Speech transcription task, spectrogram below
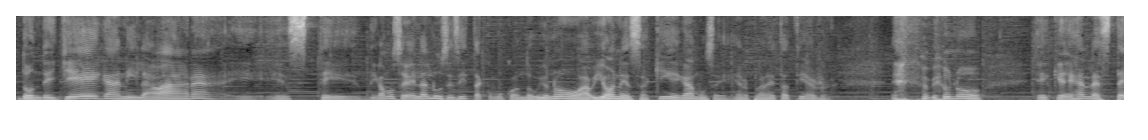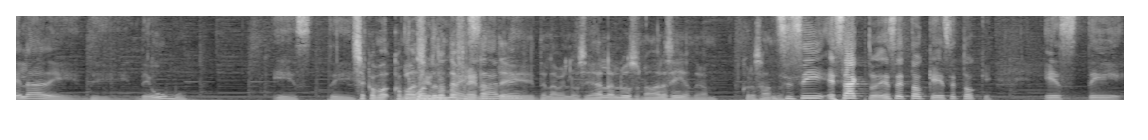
donde llegan y la vara, eh, este, digamos, se ve la lucecita, como cuando vi uno aviones aquí, digamos, en el planeta Tierra. ve uno eh, que dejan la estela de, de, humo. Este, como, como decir donde frenan de, de, la velocidad de la luz, una hora así, donde van cruzando. Sí, sí, exacto, ese toque, ese toque. Este,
